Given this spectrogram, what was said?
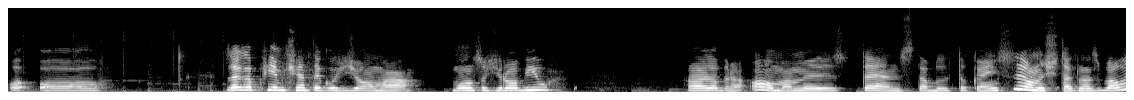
O, o. Zagapiłem się tego zioma. Bo on coś robił. Ale dobra. O, mamy ten stable tokensy. One się tak nazywały.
